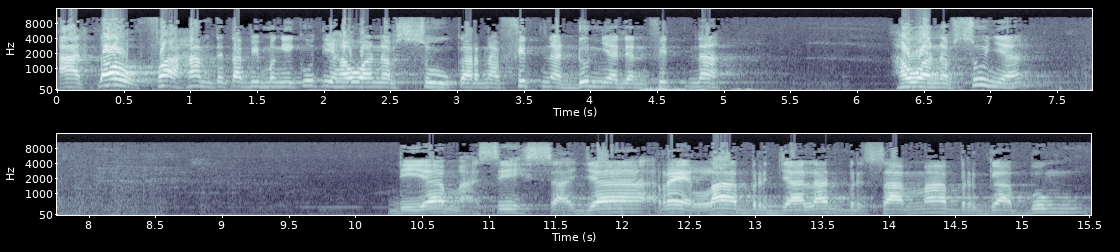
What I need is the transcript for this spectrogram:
atau faham tetapi mengikuti hawa nafsu karena fitnah dunia dan fitnah hawa nafsunya dia masih saja rela berjalan bersama bergabung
